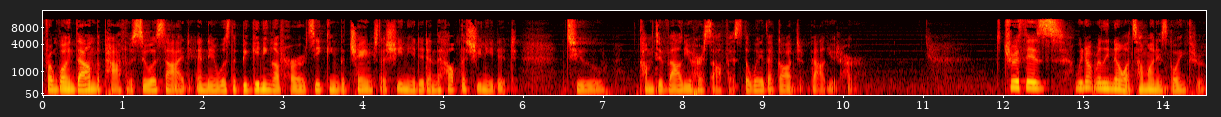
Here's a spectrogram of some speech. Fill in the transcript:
from going down the path of suicide. And it was the beginning of her seeking the change that she needed and the help that she needed to come to value herself as the way that God valued her. The truth is, we don't really know what someone is going through.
